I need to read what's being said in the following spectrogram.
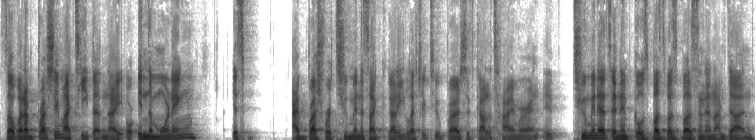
So when I'm brushing my teeth at night or in the morning, it's I brush for two minutes. I got an electric toothbrush. It's got a timer, and it two minutes, and it goes buzz, buzz, buzz, and then I'm done.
